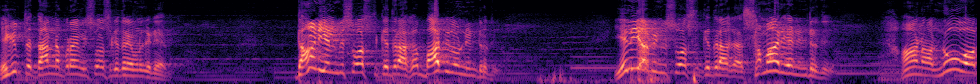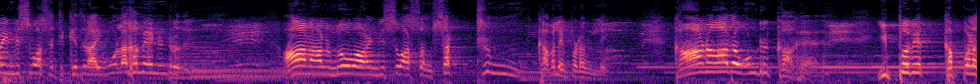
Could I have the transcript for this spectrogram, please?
எகிப்தை தாண்டப்புறம் விசுவாசத்துக்கு எதிராக எவனும் கிடையாது. தானியல் விசுவாசத்துக்கு எதிராக பாபிலோன் நின்றது. எலியாவின் விசுவாசத்துக்கு எதிராக சமாரியா நின்றது. ஆனால் நோவாவின் விசுவாசத்துக்கு எதிராக உலகமே நின்றது. ஆனாலும் நோவாவின் விசுவாசம் சற்றும் கவலைப்படவில்லை. காணாத ஒன்றுக்காக இப்பவே கப்பலை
